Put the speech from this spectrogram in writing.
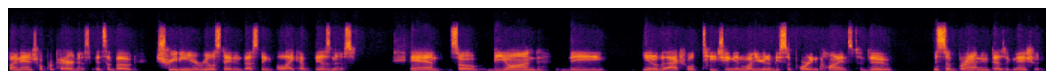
financial preparedness. It's about treating your real estate investing like a business. And so beyond the you know the actual teaching and what you're going to be supporting clients to do, this is a brand new designation.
